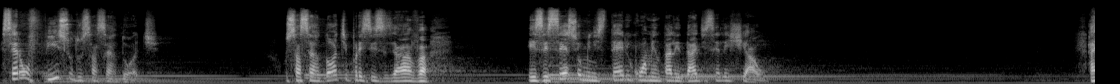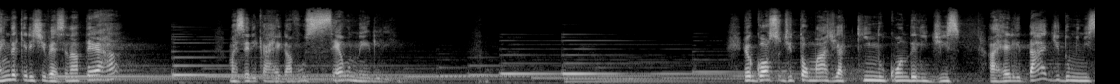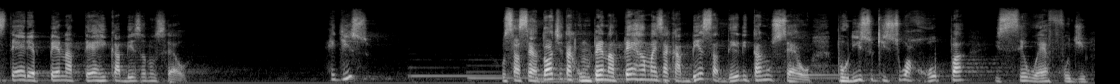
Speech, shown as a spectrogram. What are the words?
Esse era o ofício do sacerdote. O sacerdote precisava exercer seu ministério com a mentalidade celestial. Ainda que ele estivesse na terra, mas ele carregava o céu nele. Eu gosto de Tomás de Aquino quando ele diz: a realidade do ministério é pé na terra e cabeça no céu. É disso. O sacerdote está com o pé na terra, mas a cabeça dele está no céu. Por isso que sua roupa e seu éfode,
